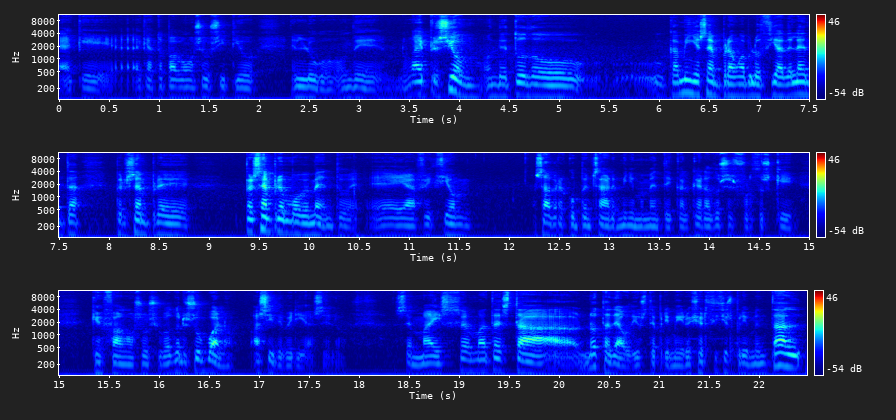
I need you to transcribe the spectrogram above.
e que, a que atopaban o seu sitio en Lugo onde non hai presión onde todo o camiño sempre a unha velocidade lenta pero sempre pero sempre en movimento e, e a ficción sabe recompensar mínimamente calquera dos esforzos que, que fan os seus xogadores ou bueno, así debería serlo. Sen máis remata esta nota de audio, este primeiro exercicio experimental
